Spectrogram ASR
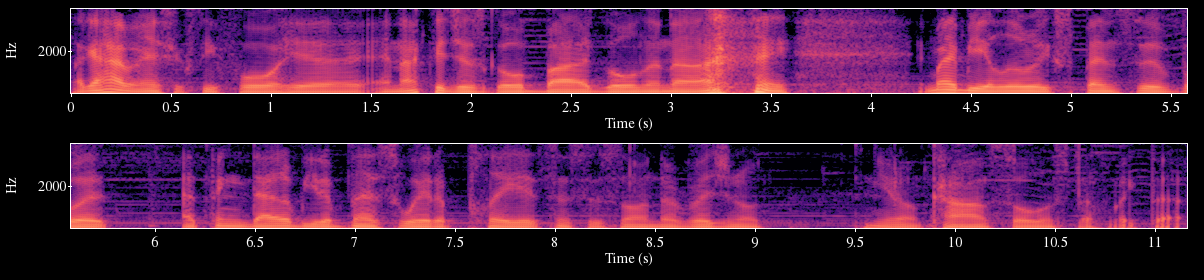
Like I have an N64 here, and I could just go buy GoldenEye. it might be a little expensive, but I think that'll be the best way to play it since it's on the original, you know, console and stuff like that.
